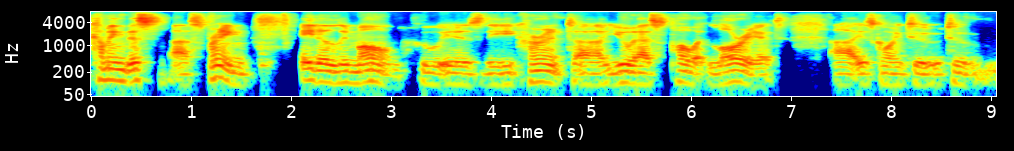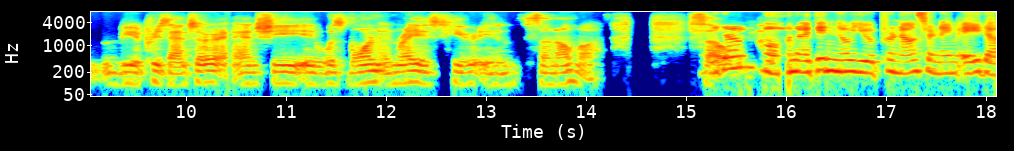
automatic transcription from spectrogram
coming this uh, spring, Ada Limon, who is the current U.S. poet laureate. Uh, is going to to be a presenter, and she was born and raised here in Sonoma. So Ada I didn't know you pronounce her name Ada.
